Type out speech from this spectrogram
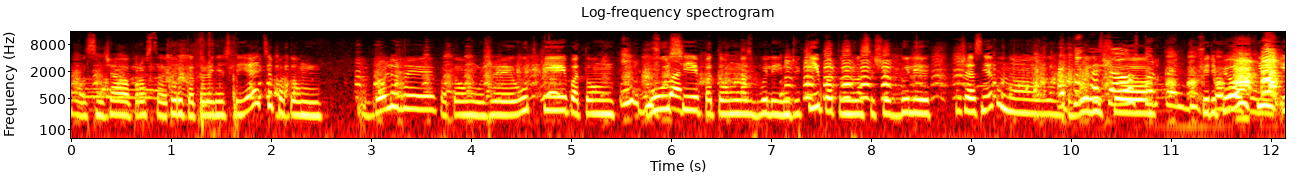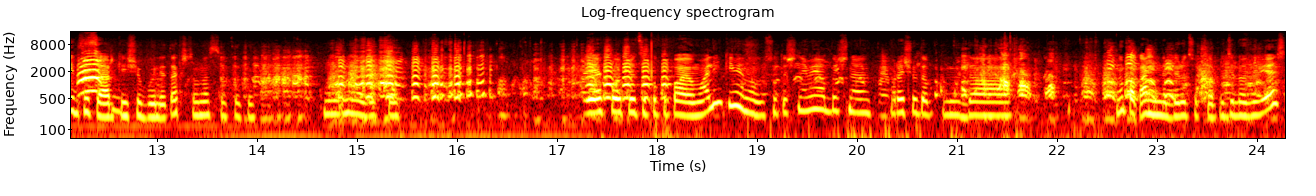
Вот сначала просто куры, которые несли яйца, потом бройлеры, потом уже утки, потом гуси, потом у нас были индюки, потом у нас еще были, ну сейчас нету, но были еще перепелки и цесарки еще были, так что у нас вот это много всего. Я их, получается, покупаю маленькими, ну, суточными обычно, до, до ну, пока они наберут, собственно, определенный вес.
